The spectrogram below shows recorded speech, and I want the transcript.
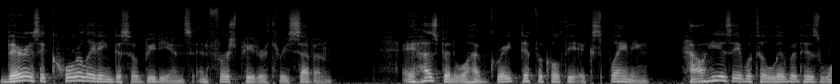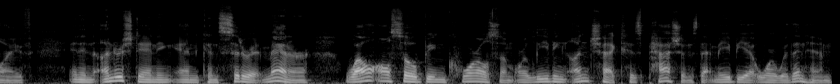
there is a correlating disobedience in 1 Peter 3:7. A husband will have great difficulty explaining how he is able to live with his wife in an understanding and considerate manner while also being quarrelsome or leaving unchecked his passions that may be at war within him,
